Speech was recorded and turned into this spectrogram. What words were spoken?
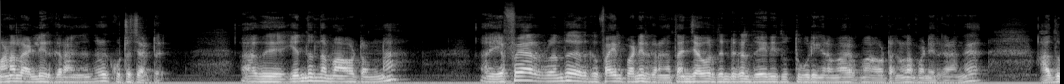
மணல் அள்ளியிருக்கிறாங்கங்கிறது குற்றச்சாட்டு. அது எந்தெந்த மாவட்டம்னா எஃப்ஐஆர் வந்து அதுக்கு ஃபைல் பண்ணியிருக்கிறாங்க தஞ்சாவூர் திண்டுக்கல் தேனி தூத்துக்குடிங்கிற மாதிரி மாவட்டங்கள்லாம் பண்ணியிருக்கிறாங்க அது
